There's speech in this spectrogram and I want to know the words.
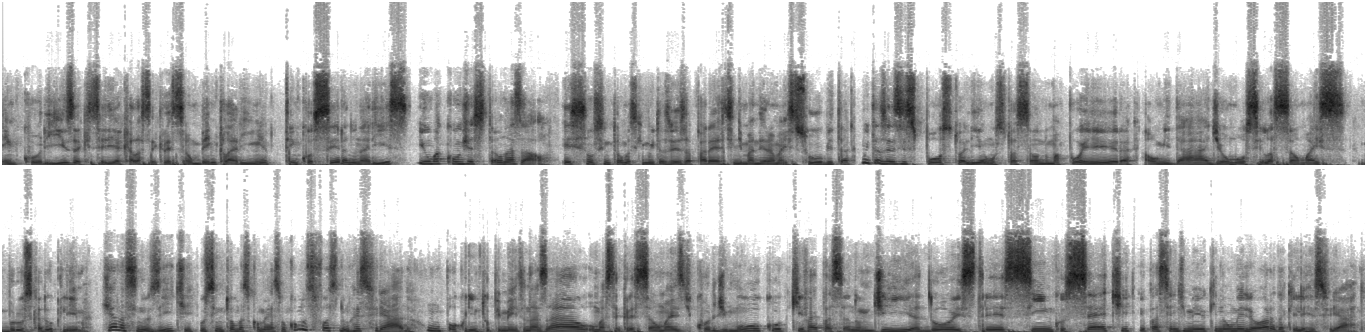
tem coriza, que seria aquela secreção bem clarinha, tem coceira no nariz e uma congestão nasal. Esses são sintomas que muitas vezes aparecem de maneira mais súbita, muitas vezes exposto ali a uma situação de uma poeira, a umidade ou uma oscilação mais brusca do clima. Já na sinusite, os sintomas começam como se fosse de um resfriado, um pouco de entupimento nasal, uma secreção mais de cor de muco, que vai passando um dia, dois, três, cinco, sete, e o paciente meio que não melhora daquele resfriado.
